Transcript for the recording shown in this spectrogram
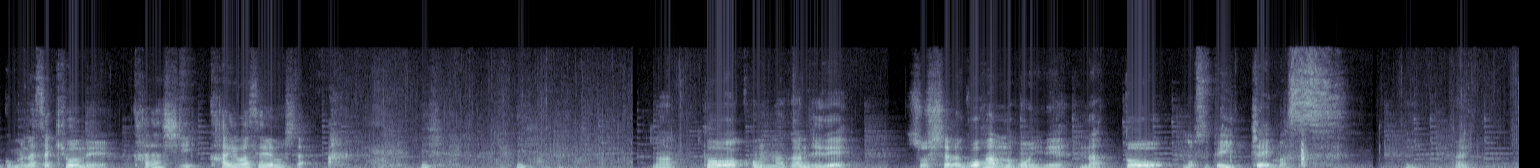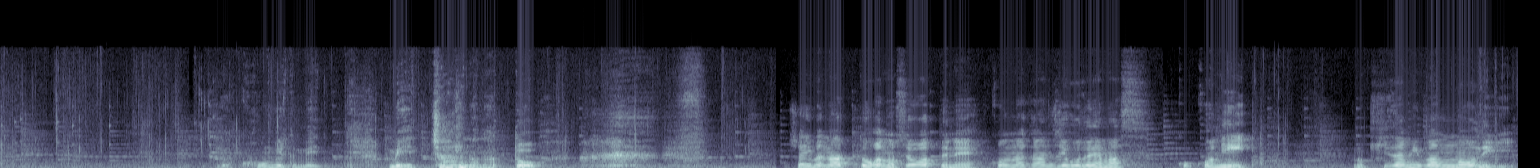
ごめんなさい、今日ね、からし買い忘れました。納豆はこんな感じで、そしたらご飯の方にね、納豆を乗せていっちゃいます。はい。はい、いや、こう見るとめ、めっちゃあるな、納豆。じゃあ今納豆が乗せ終わってね、こんな感じでございます。ここに、この刻み万能ネギ。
